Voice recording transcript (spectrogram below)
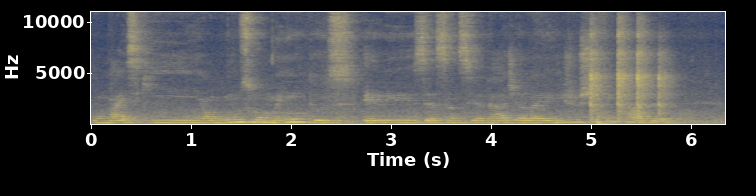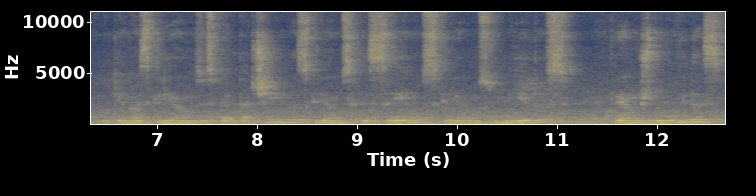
Por mais que em alguns momentos eles, essa ansiedade ela é injustificada, porque nós criamos expectativas, criamos receios, criamos medos, criamos dúvidas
